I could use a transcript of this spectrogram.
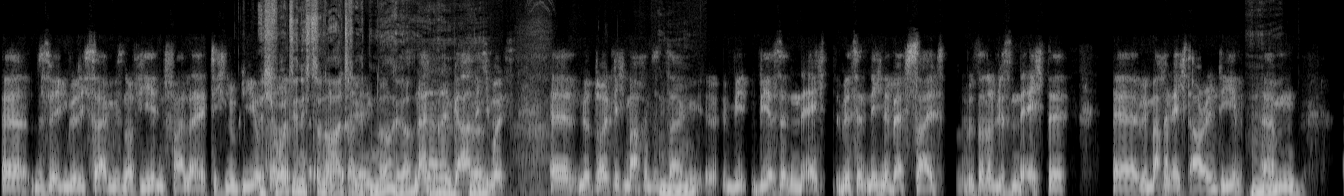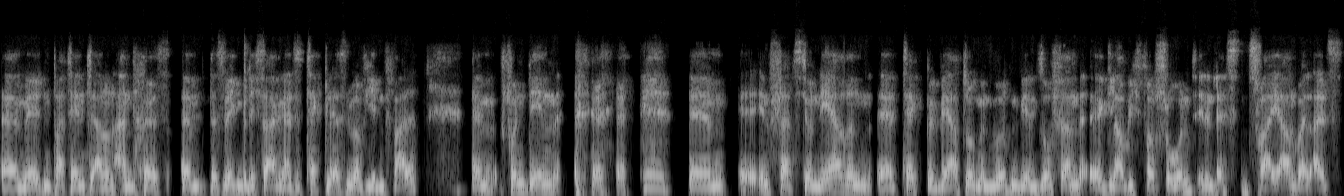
Äh, deswegen würde ich sagen, wir sind auf jeden Fall eine Technologie. Ich wollte dir nicht zu nahe treten, ne? Ja. Nein, nein, nein, gar nicht. Ich wollte äh, nur deutlich machen, sozusagen, mhm. wir, wir, sind echt, wir sind nicht eine Website, sondern wir sind eine echte, äh, wir machen echt RD. Mhm. Ähm, äh, melden Patente an und anderes. Ähm, deswegen würde ich sagen, also Tech-Player sind wir auf jeden Fall. Ähm, von den ähm, inflationären äh, Tech-Bewertungen wurden wir insofern, äh, glaube ich, verschont in den letzten zwei Jahren, weil als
